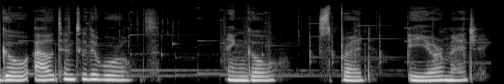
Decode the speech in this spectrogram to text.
go out into the world and go spread your magic.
